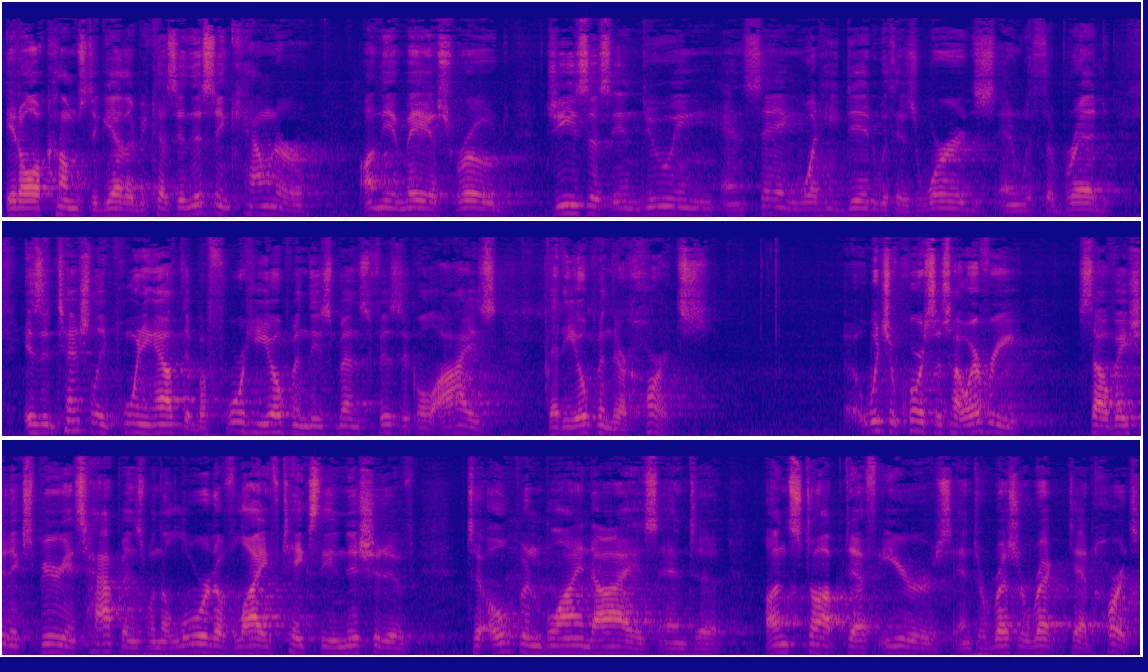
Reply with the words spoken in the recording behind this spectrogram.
it all comes together because in this encounter on the Emmaus Road, Jesus, in doing and saying what he did with his words and with the bread, is intentionally pointing out that before he opened these men's physical eyes, that he opened their hearts. Which, of course, is how every salvation experience happens when the Lord of life takes the initiative to open blind eyes and to unstop deaf ears and to resurrect dead hearts.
